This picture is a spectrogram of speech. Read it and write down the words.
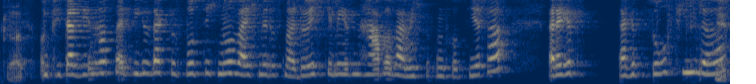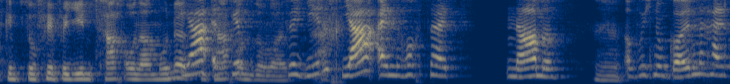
krass. Und Petersilienhochzeit, wie gesagt, das wusste ich nur, weil ich mir das mal durchgelesen habe, weil mich das interessiert hat. Weil da gibt's, da gibt's so viele. Es gibt so viel für jeden Tag und am 100. Ja, es Tag gibt und sowas. für jedes Jahr einen Hochzeitsname. Ja, Obwohl ich nur goldene halt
